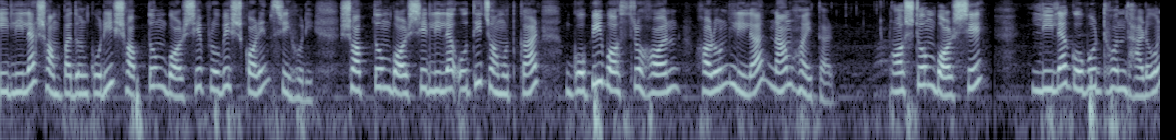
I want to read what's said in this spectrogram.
এই লীলা সম্পাদন করি সপ্তম বর্ষে প্রবেশ করেন শ্রীহরি। সপ্তম বর্ষের লীলা অতি চমৎকার গোপী বস্ত্র হন হরণ লীলা নাম হয় তার। অষ্টম বর্ষে লীলা গোবর্ধন ধারণ,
